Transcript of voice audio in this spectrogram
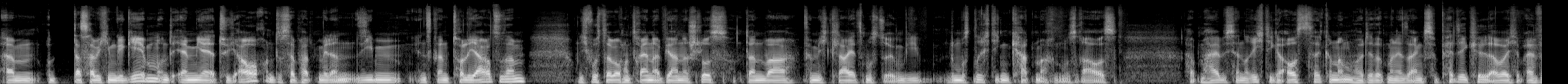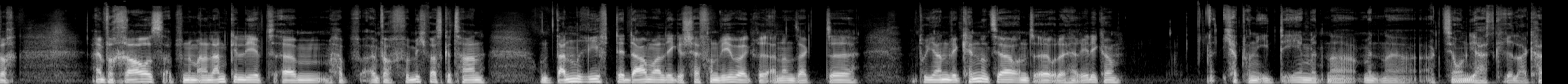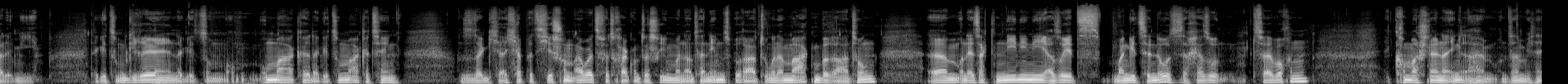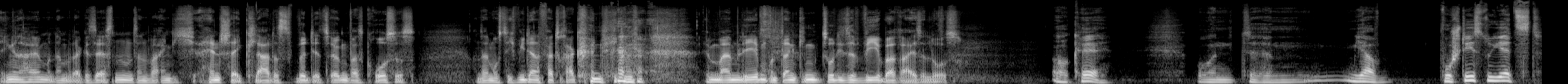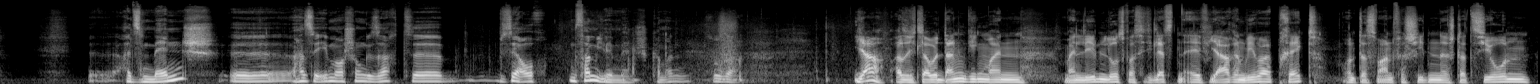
Ähm, und das habe ich ihm gegeben und er mir natürlich auch und deshalb hatten wir dann sieben insgesamt tolle Jahre zusammen und ich wusste aber auch nach dreieinhalb Jahren Schluss. Und dann war für mich klar, jetzt musst du irgendwie, du musst einen richtigen Cut machen, du musst raus. Habe ein halbes Jahr eine richtige Auszeit genommen. Heute wird man ja sagen Sabbatical, aber ich habe einfach einfach raus, habe in einem anderen Land gelebt, ähm, habe einfach für mich was getan. Und dann rief der damalige Chef von Weber Grill an und sagte, du Jan, wir kennen uns ja und äh, oder Herr Redeker, ich habe da eine Idee mit einer, mit einer Aktion, die heißt Grillakademie. Da geht es um Grillen, da geht es um, um, um, Marke, da geht es um Marketing. Also sage ich, ja, ich habe jetzt hier schon einen Arbeitsvertrag unterschrieben bei einer Unternehmensberatung oder Markenberatung. Ähm, und er sagte, nee, nee, nee, also jetzt, wann geht's denn los? Ich sage, ja, so zwei Wochen komm mal schnell nach Ingelheim. Und dann bin ich nach Ingelheim und dann haben wir da gesessen und dann war eigentlich Handshake klar, das wird jetzt irgendwas Großes. Und dann musste ich wieder einen Vertrag kündigen in meinem Leben und dann ging so diese Weberreise los. Okay. Und ähm, ja, wo stehst du jetzt? Äh, als Mensch, äh, hast du eben auch schon gesagt, äh, bist ja auch ein Familienmensch, kann man so sagen. Ja, also ich glaube, dann ging mein mein Leben los, was sich die letzten elf Jahre in Weber prägt. Und das waren verschiedene Stationen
